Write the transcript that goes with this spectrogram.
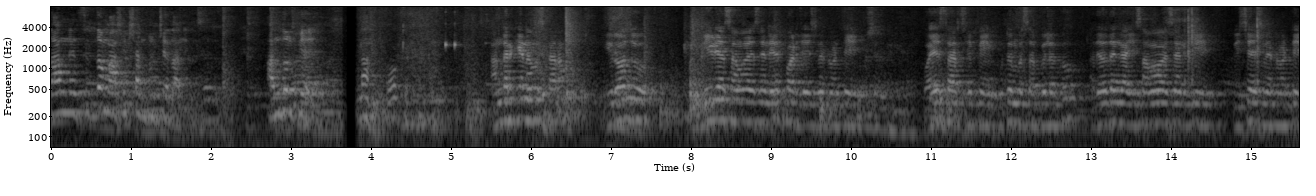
దాన్ని నేను సిద్ధం ఆ శిక్ష అనిపించేదాన్ని అందరికీ. నా ఓకే. అందరికీ నమస్కారం. ఈరోజు మీడియా సమావేశాన్ని ఏర్పాటు చేసినటువంటి వైఎస్ఆర్సీపీ కుటుంబ సభ్యులకు అదేవిధంగా ఈ సమావేశానికి విశేషమైనటువంటి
